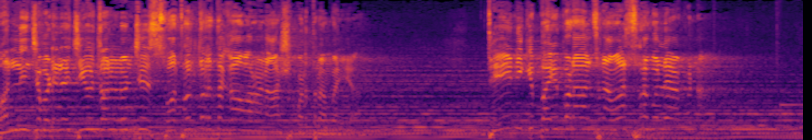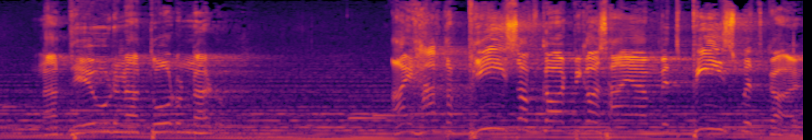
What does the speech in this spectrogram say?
బంధించబడిన జీవితం నుంచి స్వతంత్రత కావాలని ఆశపడుతున్నామయ్యా. దేనికి భయపడాల్సిన అవసరం లేకుండా నా దేవుడు నా తోడున్నాడు. I have the peace of God because I am with peace with God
